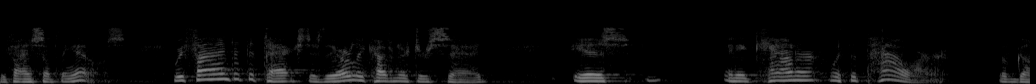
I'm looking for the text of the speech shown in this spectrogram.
we find something else we find that the text, as the early Covenanters said, is an encounter with the power of God.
